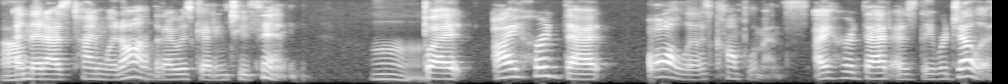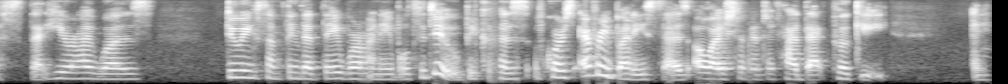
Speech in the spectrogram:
uh. and then as time went on, that I was getting too thin. Mm. But I heard that all as compliments. I heard that as they were jealous that here I was doing something that they were unable to do because of course everybody says, "Oh, I shouldn't have had that cookie." And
